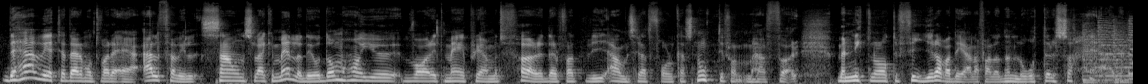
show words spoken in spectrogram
Det här vet jag däremot vad det är. Alphaville Sounds Like a Melody och de har ju varit med i programmet förr därför att vi anser att folk har snott ifrån de här förr. Men 1984 var det i alla fall och den låter så här.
